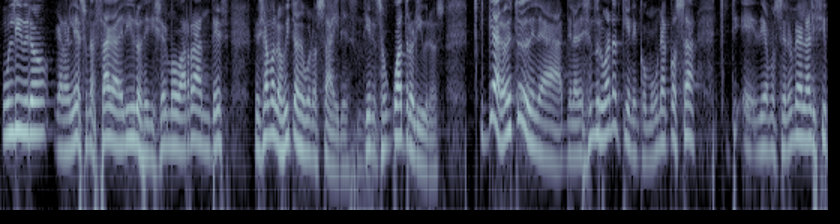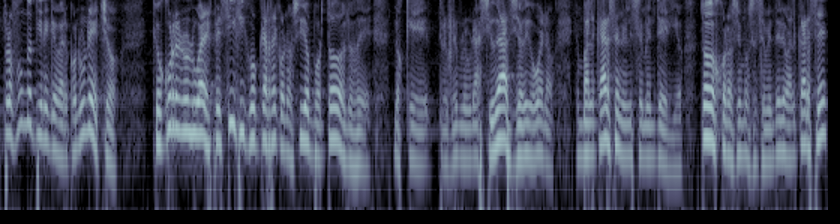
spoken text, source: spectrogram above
un libro, que en realidad es una saga de libros de Guillermo Barrantes, que se llama Los mitos de Buenos Aires. Tiene, son cuatro libros. Y claro, esto de la, de la leyenda urbana tiene como una cosa, eh, digamos, en un análisis profundo tiene que ver con un hecho que ocurre en un lugar específico que es reconocido por todos los de los que, por ejemplo, en una ciudad, si yo digo, bueno, en Balcarce, en el cementerio, todos conocemos el cementerio de Balcarce,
